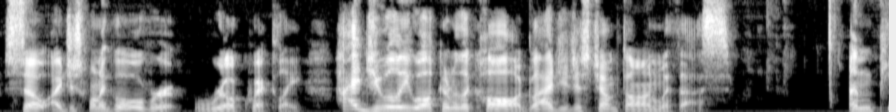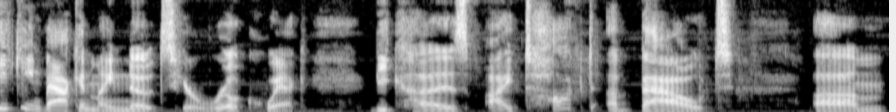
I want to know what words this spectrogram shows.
so I just want to go over it real quickly. Hi, Julie. Welcome to the call. Glad you just jumped on with us. I'm peeking back in my notes here real quick because I talked about um,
